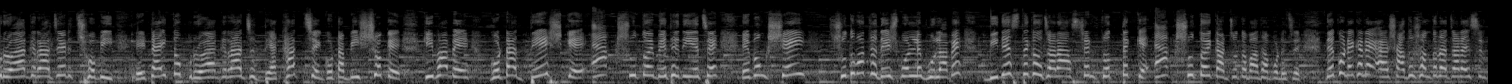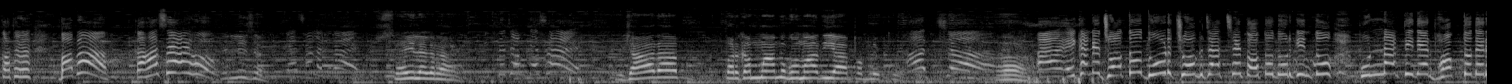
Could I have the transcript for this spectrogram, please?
প্রয়াগরাজের ছবি, এটাই তো প্রয়াগরাজ দেখাচ্ছে গোটা বিশ্বকে কীভাবে গোটা দেশকে এক সুতোয় বেঁধে দিয়েছে এবং সেই শুধুমাত্র দেশ বললে ভুল হবে, বিদেশ থেকেও যারা আসছেন প্রত্যেককে এক সুতোয় কার্যত বাধা পড়েছে। দেখুন এখানে আহ, সাধু সন্তরা যারা এসেছেন কথা বাবা কাহা সে আয়ে হো दिल्ली से कैसा लग रहा है सही लग रहा है कितने जम कैसा है ज़्यादा परिक्रमा में घुमा दिया पब्लिक को আচ্ছা হ্যাঁ। আহ, এখানে যত দূর চোখ যাচ্ছে তত দূর কিন্তু পুণ্যার্থীদের ভক্তদের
